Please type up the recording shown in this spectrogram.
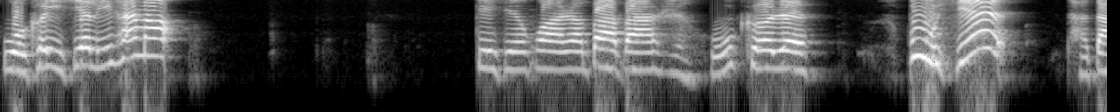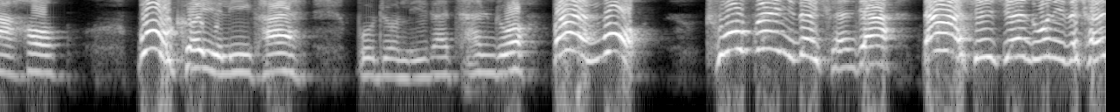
我可以先离开吗？这些话让爸爸忍无可忍。不行！他大吼：“不可以离开，不准离开餐桌半步，除非你对全家大声宣读你的成绩。”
